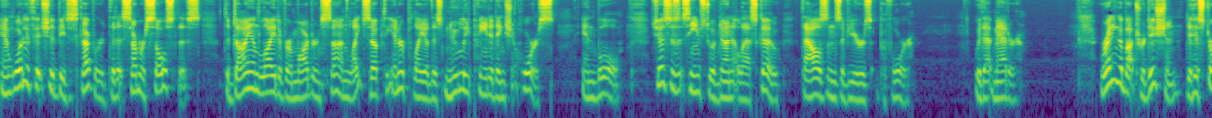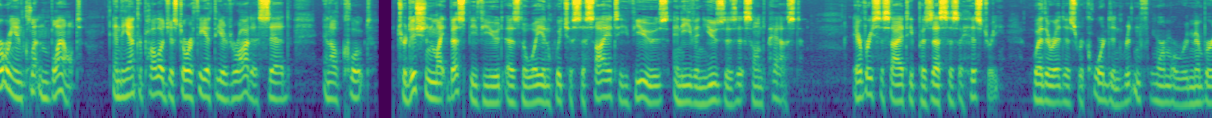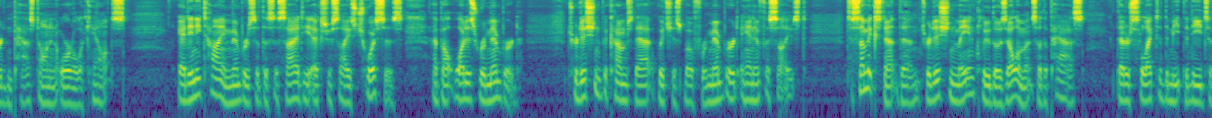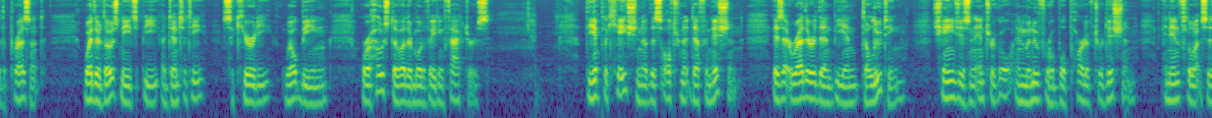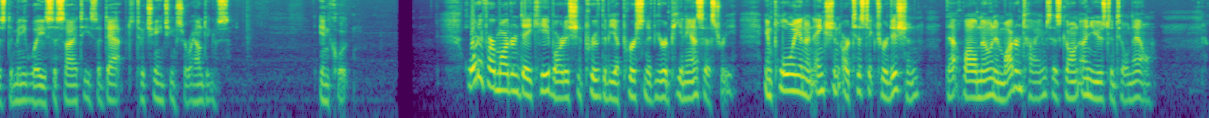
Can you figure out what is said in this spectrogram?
And what if it should be discovered that at summer solstice, the dying light of our modern sun lights up the interplay of this newly painted ancient horse and bull, just as it seems to have done at Lascaux thousands of years before? Would that matter? Writing about tradition, the historian Clinton Blount and the anthropologist Dorothea Theodoratos said, and I'll quote, Tradition might best be viewed as the way in which a society views and even uses its own past. Every society possesses a history, whether it is recorded in written form or remembered and passed on in oral accounts. At any time, members of the society exercise choices about what is remembered, tradition becomes that which is both remembered and emphasized. To some extent, then, tradition may include those elements of the past that are selected to meet the needs of the present, whether those needs be identity, security, well being, or a host of other motivating factors. The implication of this alternate definition is that rather than being diluting, change is an integral and maneuverable part of tradition and influences the many ways societies adapt to changing surroundings. What if our modern day cave artist should prove to be a person of European ancestry, employing an ancient artistic tradition that, while known in modern times, has gone unused until now?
